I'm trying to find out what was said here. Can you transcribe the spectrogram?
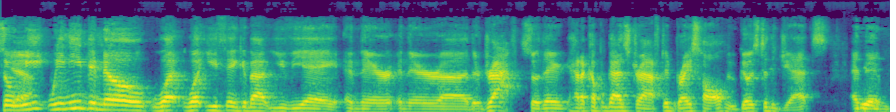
So Yeah. we we need to know what what you think about UVA and their and their uh, their draft. So they had a couple guys drafted. Bryce Hall, who goes to the Jets, and Yeah. then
